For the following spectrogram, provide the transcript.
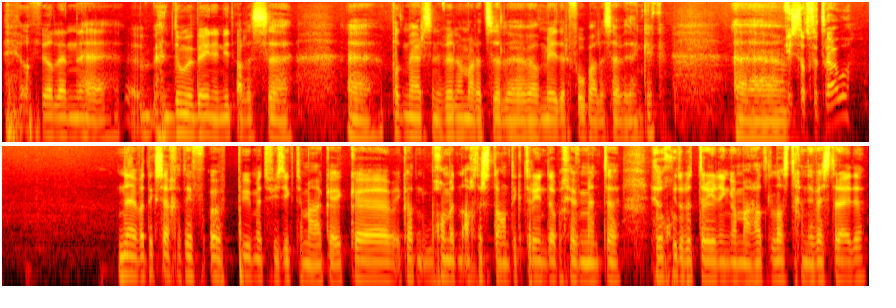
Heel veel en eh, doen mijn benen niet alles eh, eh, wat mijn hersenen willen, maar dat zullen wel meerdere voetballers hebben, denk ik. Is dat vertrouwen? Nee, wat ik zeg, het heeft eh, puur met fysiek te maken. Ik, eh, ik, had, begon met een achterstand. Ik trainde op een gegeven moment eh, heel goed op de trainingen, maar had het lastig in de wedstrijden.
